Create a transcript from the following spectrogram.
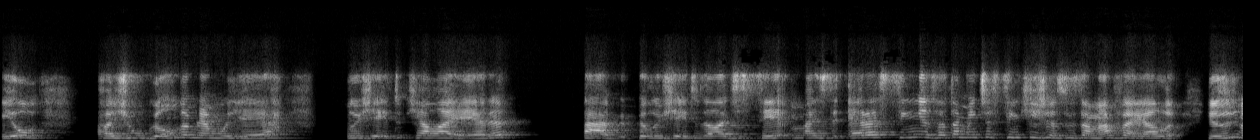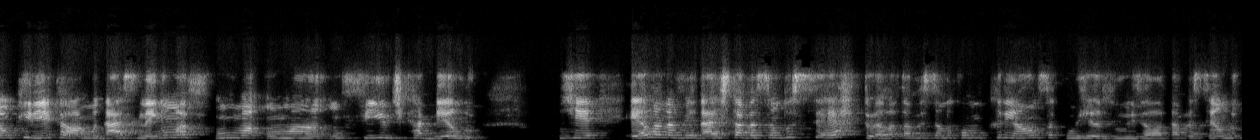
eu estava julgando a minha mulher pelo jeito que ela era, sabe? Pelo jeito dela de ser, mas era assim, exatamente assim que Jesus amava ela. Jesus não queria que ela mudasse nem uma, uma, um fio de cabelo. Porque ela, na verdade, estava sendo certo, ela estava sendo como criança com Jesus, ela estava sendo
